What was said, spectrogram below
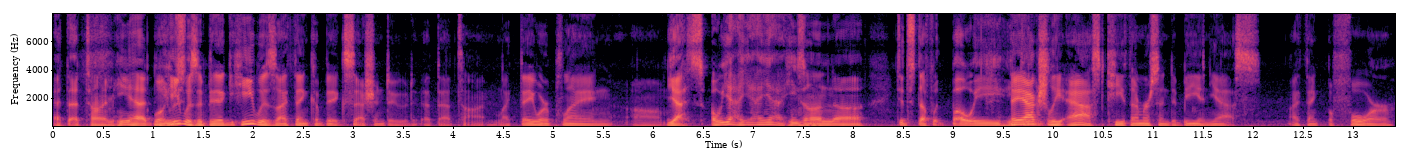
at that time. He had Well, he was a big he was I think a big session dude at that time. Like they were playing. Um, yes. Oh yeah, yeah, yeah. He's on. Uh, did stuff with Bowie. He they did- actually asked Keith Emerson to be in Yes. I think before.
